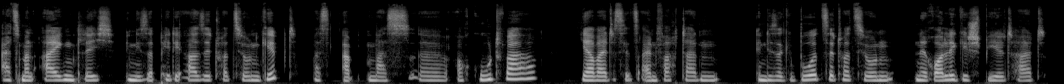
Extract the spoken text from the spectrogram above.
als man eigentlich in dieser PDA-Situation gibt, was, was äh, auch gut war. Ja, weil das jetzt einfach dann in dieser Geburtssituation eine Rolle gespielt hat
